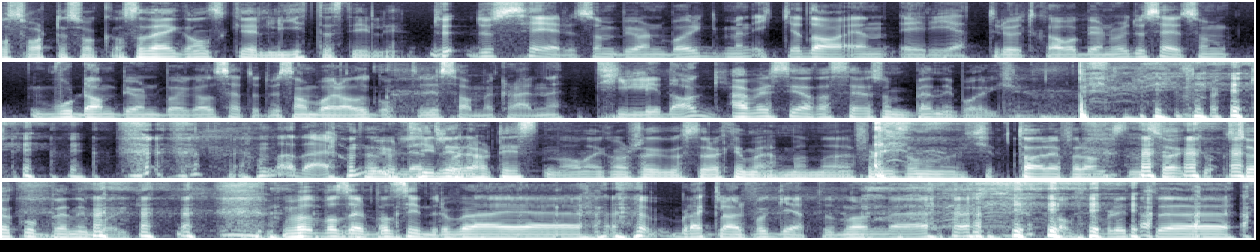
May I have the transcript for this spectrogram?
Og svarte sokker. Så det er ganske lite stilig. Du, du ser ut som Bjørn Borg, men ikke da en retroutgave av Bjørn Borg. Du ser ut som hvordan Bjørn Borg hadde sett ut hvis han bare hadde gått i de samme klærne til i dag. Jeg vil si at jeg ser ut som Benny Borg. Ja, nei, det er jo en Den mulighet tidligere for det. artisten. Han er kanskje strøket med, men eh, for de som tar referansen, søk, søk opp Benny Borg. Basert på at Sindre ble, ble klar for GT når han eh, hadde blitt eh,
